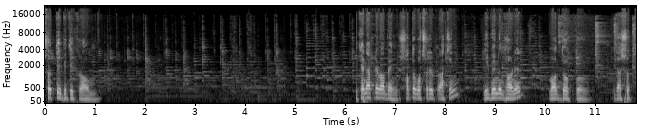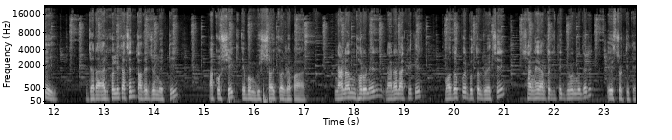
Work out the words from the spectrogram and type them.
সত্যিই ব্যতিক্রম। এখানে আপনি পাবেন শত বছরের প্রাচীন বিভিন্ন ধরনের মদ্যপ্য যা সত্যিই যারা অ্যালকোহলিক আছেন তাদের জন্য একটি আকস্মিক এবং বিস্ময়কর ব্যাপার। নানান ধরনের, নানান আকৃতির মদপ্যের বোতল রয়েছে সাংহাই আন্তর্জাতিক বিমানবন্দরের এই স্টোরটিতে।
